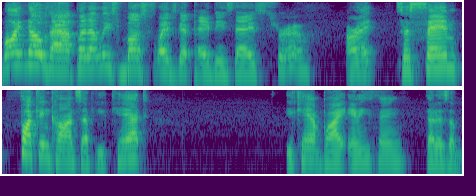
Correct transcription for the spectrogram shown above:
Well, I know that, but at least most slaves get paid these days. It's true. All right, it's the same fucking concept. You can't, you can't buy anything that is of,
